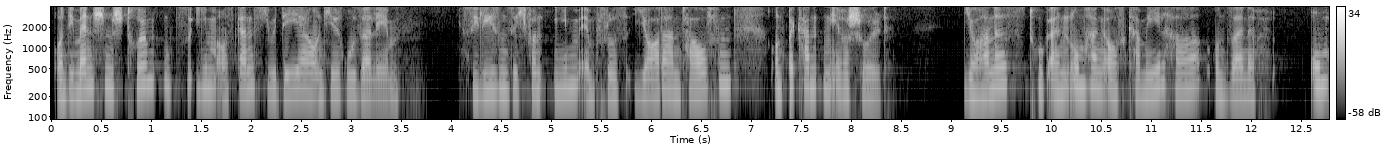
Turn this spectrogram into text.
Und die Menschen strömten zu ihm aus ganz Judäa und Jerusalem. Sie ließen sich von ihm im Fluss Jordan taufen und bekannten ihre Schuld. Johannes trug einen Umhang aus Kamelhaar und, seine, um,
